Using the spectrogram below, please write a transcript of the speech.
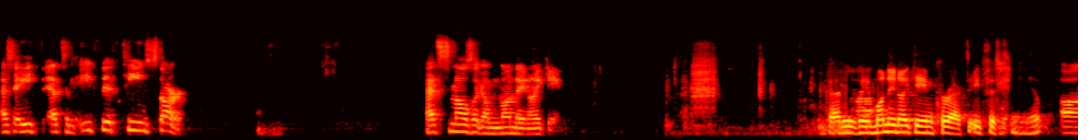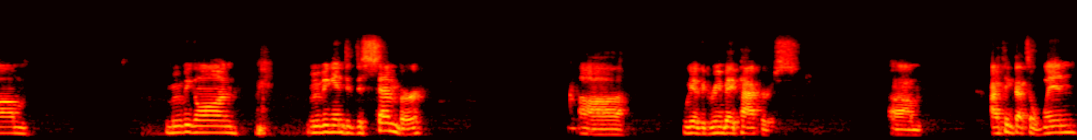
That's eight. That's an eight fifteen start. That smells like a Monday night game. That is a Monday night game, correct? Eight fifteen. Yep. Um, moving on, moving into December, uh, we have the Green Bay Packers. Um, I think that's a win.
